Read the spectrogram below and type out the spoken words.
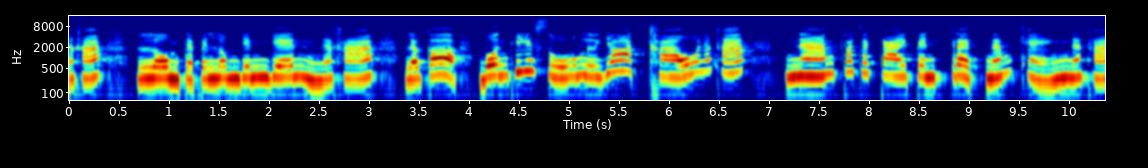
นะคะ ลมแต่เป็นลมเย็นๆนะคะ แล้วก็บนที่สูงหรือยอดเขานะคะ น้ำก็จะกลายเป็นเกร็ดน้ำแข็งนะคะ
